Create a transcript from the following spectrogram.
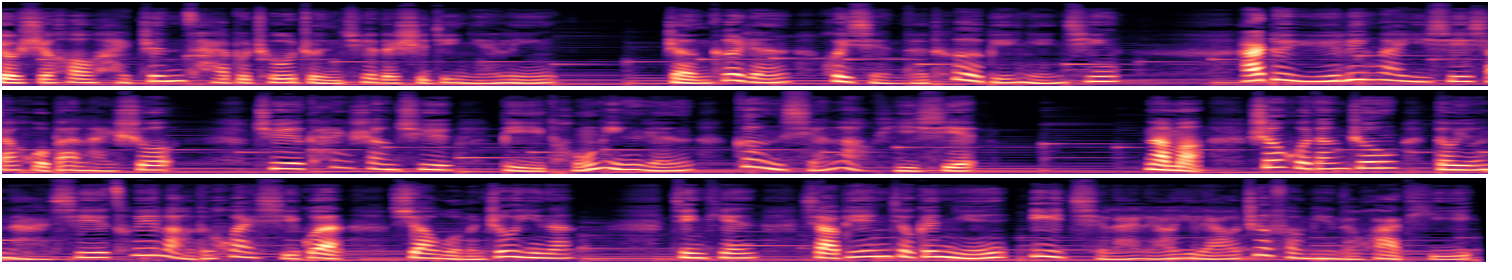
有时候还真猜不出准确的实际年龄，整个人会显得特别年轻；而对于另外一些小伙伴来说，却看上去比同龄人更显老一些。那么，生活当中都有哪些催老的坏习惯需要我们注意呢？今天，小编就跟您一起来聊一聊这方面的话题，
